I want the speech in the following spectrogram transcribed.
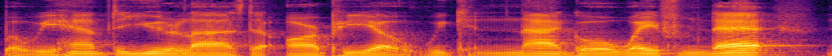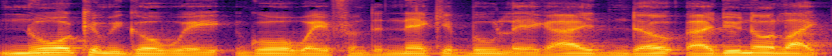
But we have to utilize the RPO. We cannot go away from that, nor can we go away go away from the naked bootleg. I know I do know like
